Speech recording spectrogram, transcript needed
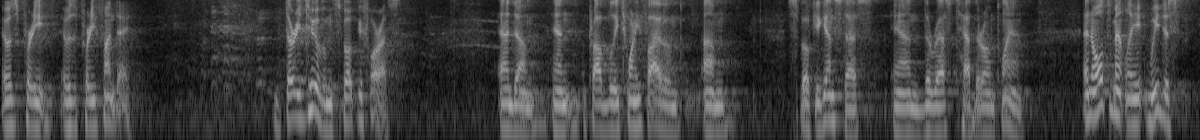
it was, pretty, it was a pretty fun day. 32 of them spoke before us. And, um, and probably 25 of them um, spoke against us, and the rest had their own plan. And ultimately, we just,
